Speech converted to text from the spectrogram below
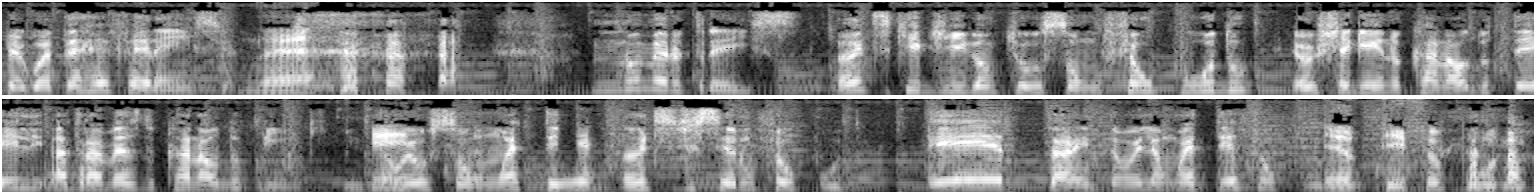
pegou até referência. Né? Número 3. Antes que digam que eu sou um felpudo, eu cheguei no canal do Taylor através do canal do Pink. Então eu sou um ET antes de ser um felpudo. Eita, então ele é um ET felpudo. ET felpudo.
